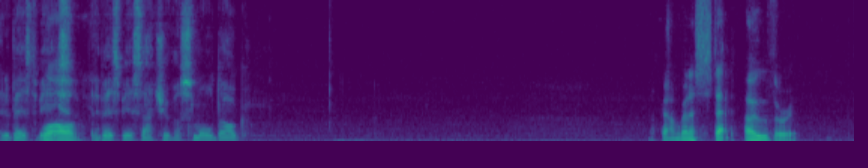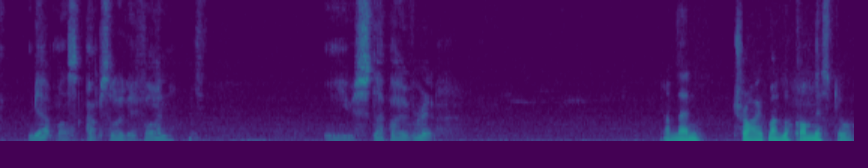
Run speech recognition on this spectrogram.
It appears to be What of? it appears to be a statue of a small dog. Okay, I'm going to step over it. Yep, that's absolutely fine. You step over it. and then try my luck on this door.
